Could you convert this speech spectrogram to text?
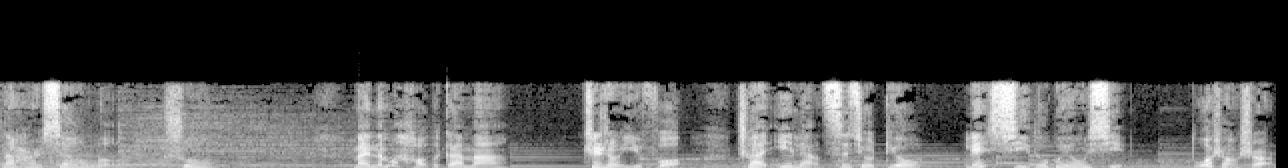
男孩笑了，说：“买那么好的干嘛？这种衣服穿一两次就丢，连洗都不用洗，多省事儿。”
